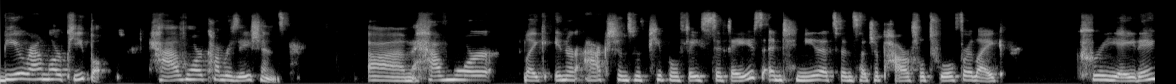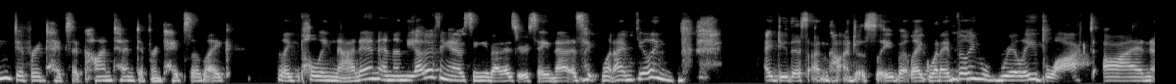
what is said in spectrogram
be around more people, have more conversations, um, have more like interactions with people face to face. And to me, that's been such a powerful tool for like creating different types of content, different types of like like pulling that in. And then the other thing I was thinking about as you were saying that is like when I'm feeling I do this unconsciously, but like when I'm feeling really blocked on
